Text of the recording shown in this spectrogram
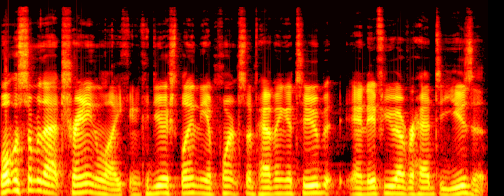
What was some of that training like, and could you explain the importance of having a tube and if you ever had to use it?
